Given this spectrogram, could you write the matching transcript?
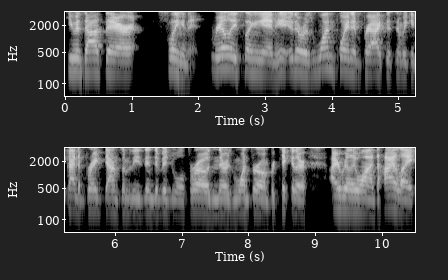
He was out there slinging it, really slinging it. He, there was one point in practice, and we can kind of break down some of these individual throws. And there was one throw in particular I really wanted to highlight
